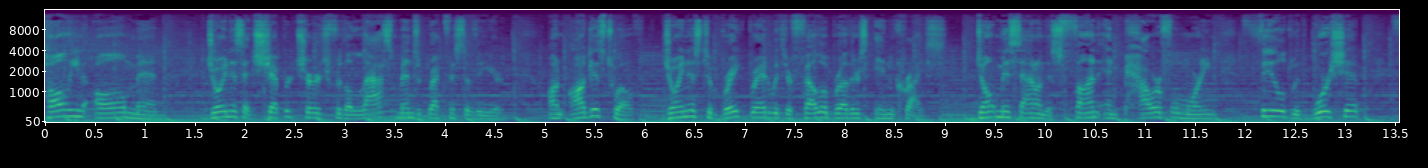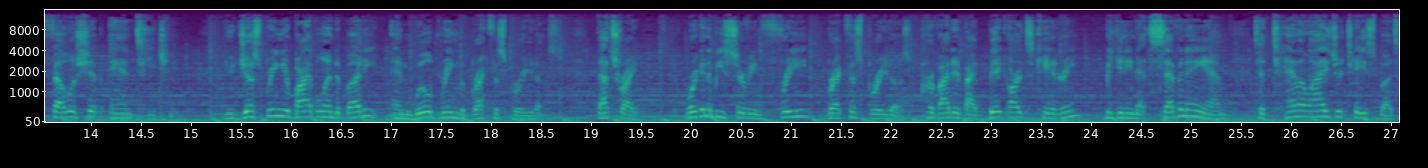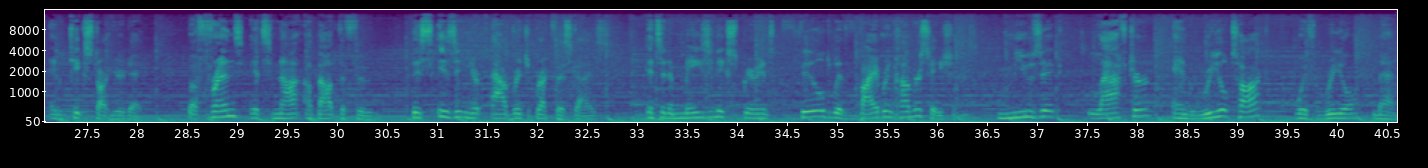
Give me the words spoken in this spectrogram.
calling all men. Join us at Shepherd Church for the last men's breakfast of the year. On August 12th, join us to break bread with your fellow brothers in Christ. Don't miss out on this fun and powerful morning filled with worship, fellowship, and teaching. You just bring your Bible and a buddy, and we'll bring the breakfast burritos. That's right. We're going to be serving free breakfast burritos provided by Big Arts Catering beginning at 7 a.m. to tantalize your taste buds and kickstart your day. But, friends, it's not about the food. This isn't your average breakfast, guys. It's an amazing experience filled with vibrant conversations, music, laughter, and real talk with real men.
